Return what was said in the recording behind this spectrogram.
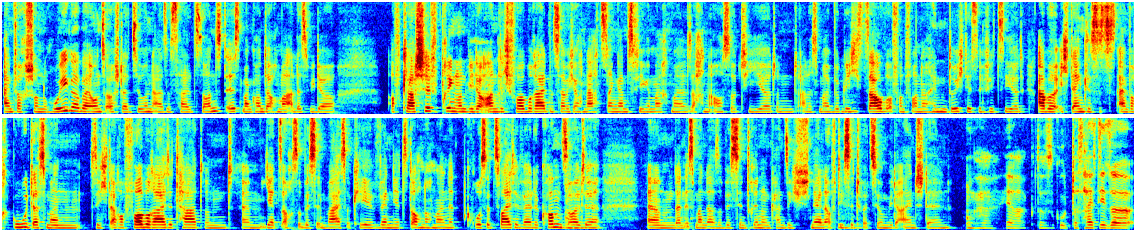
einfach schon ruhiger bei uns auf Station, als es halt sonst ist. Man konnte auch mal alles wieder auf klar Schiff bringen und wieder ja. ordentlich vorbereiten. Das habe ich auch nachts dann ganz viel gemacht, mal Sachen aussortiert und alles mal wirklich mhm. sauber von vorne hin durchdesinfiziert. Aber ich denke, es ist einfach gut, dass man sich darauf vorbereitet hat und ähm, jetzt auch so ein bisschen weiß, okay, wenn jetzt doch nochmal eine große zweite Welle kommen mhm. sollte, mhm. ähm, dann ist man da so ein bisschen drin und kann sich schnell auf die mhm. Situation wieder einstellen. Okay, ja, das ist gut. Das heißt, diese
